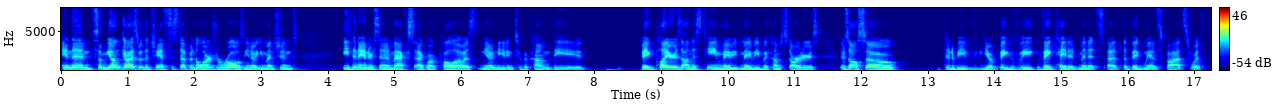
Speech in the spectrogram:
and then some young guys with a chance to step into larger roles. You know, you mentioned Ethan Anderson and Max Agbonkpolo as you know needing to become the big players on this team, maybe maybe become starters. There's also going to be you know big v- vacated minutes at the big man spots with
